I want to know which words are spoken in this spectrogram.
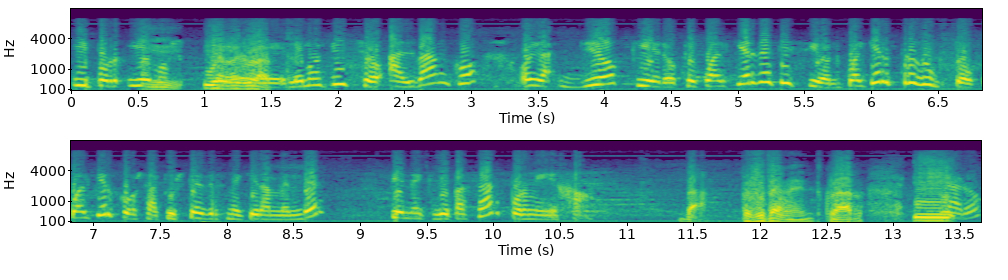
y, por, y, hemos, y eh, le hemos dicho al banco, oiga, yo quiero que cualquier decisión, cualquier producto, cualquier cosa que ustedes me quieran vender, tiene que pasar por mi hija. Va, perfectamente, claro. Y, Claro,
